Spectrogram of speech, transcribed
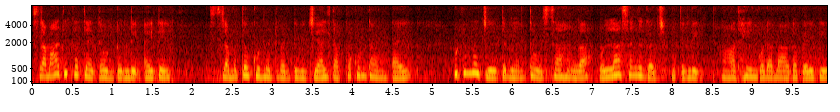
శ్రమాధికత అయితే ఉంటుంది. అయితే శ్రమతో కూడినటువంటి విజయాలు తప్పకుండా ఉంటాయి. కుటుంబ జీవితం ఎంతో ఉత్సాహంగా ఉల్లాసంగా గడిచిపోతుంది. ఆదాయం కూడా బాగా పెరిగి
